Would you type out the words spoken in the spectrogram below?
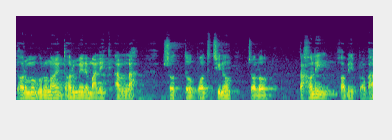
ধর্মগুরু নয় ধর্মের মালিক আল্লাহ। সত্য পথ চিনো, চলো, তাহলেই হবে প্রভা।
